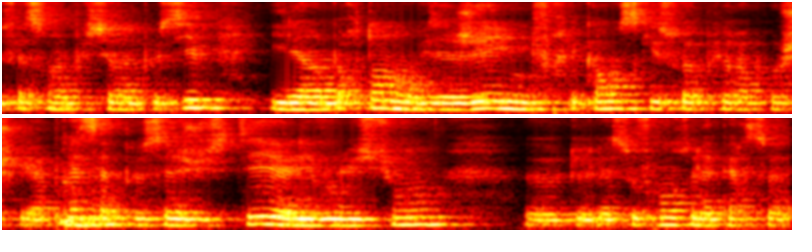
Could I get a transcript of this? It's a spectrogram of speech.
façon la plus sereine possible, il est important d'envisager une fréquence qui soit plus rapprochée. Après, ça mhm. peut s'ajuster à l'évolution euh, de la souffrance de la personne.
